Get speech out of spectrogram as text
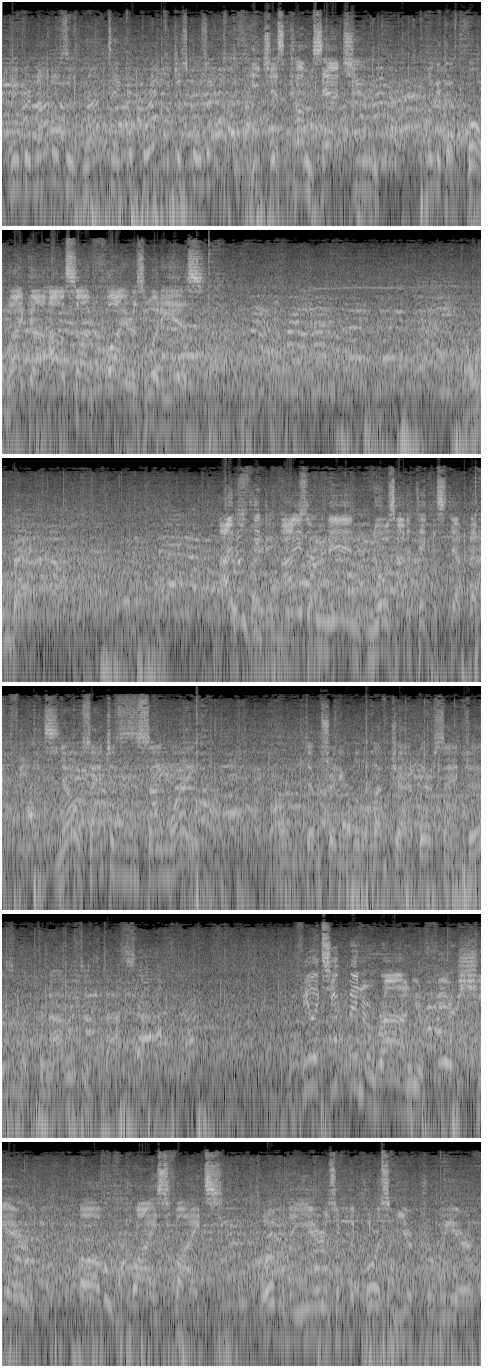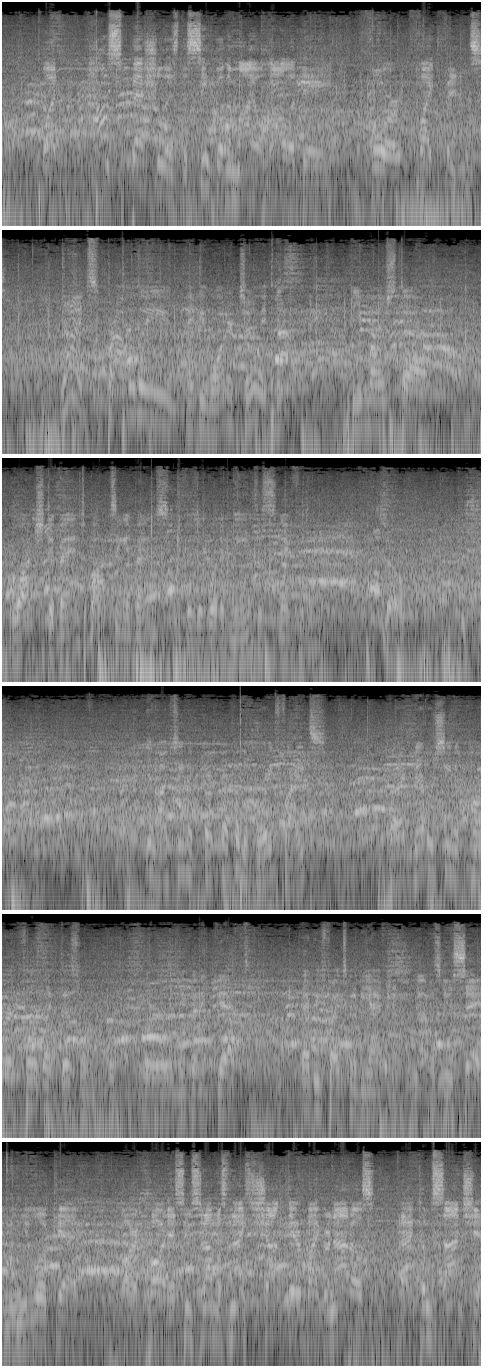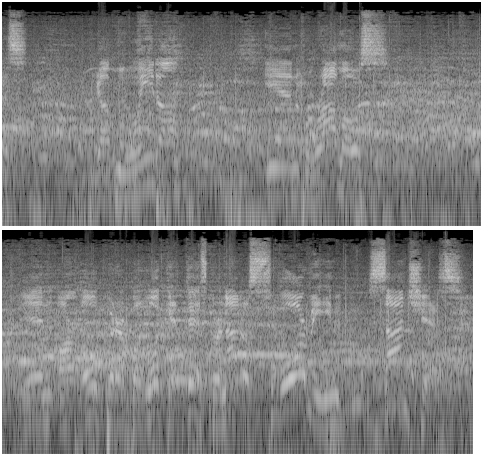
And Granados does not take a break. He just goes after you. He just comes at you Look at this. Like a house on fire is what he is. Going back. I don't think either inside. man knows how to take a step back, Felix. No, Sanchez is the same way. Demonstrating a little left jab there, Sanchez, but Granados does not stop. Felix, you've been around your fair share of prize fights over the years, over the course of your career. But how special is the Cinco de Mayo holiday for fight fans? No, it's probably maybe one or two, if not the most uh, watched event, boxing events, because of what it means. It's significant. So, you know, I've seen a, couple of great fights, but I've never seen a card full like this one, where- where you're going to get every fight's going to be action. I was going to say, I mean, you look at our card, Jesus Ramos, nice shot there by Granados. Back comes Sanchez. You got Molina and Ramos in our opener, but look at this. Granados swarming Sanchez.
